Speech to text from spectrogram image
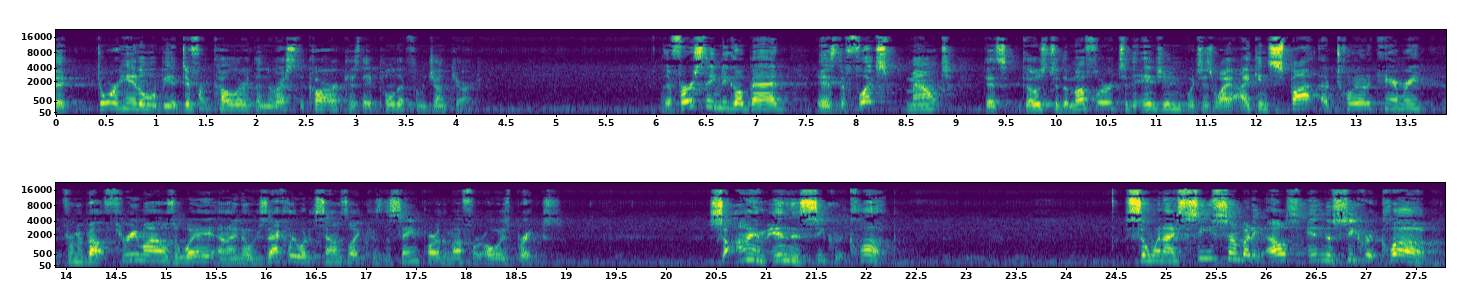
the door handle will be a different color than the rest of the car because they pulled it from junkyard. The first thing to go bad is the flex mount that goes to the muffler to the engine, which is why I can spot a Toyota Camry from about three miles away and I know exactly what it sounds like because the same part of the muffler always breaks. So I am in this secret club. So when I see somebody else in the secret club,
